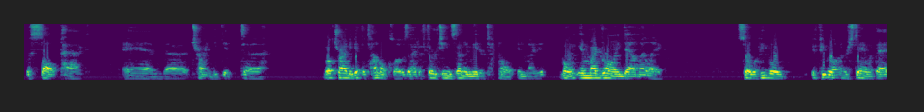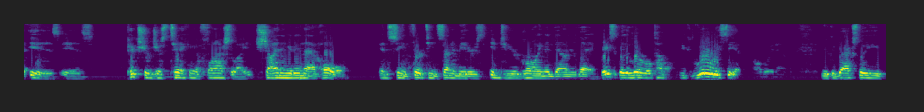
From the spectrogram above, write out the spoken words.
with salt pack and uh, trying to get uh, well, trying to get the tunnel closed, I had a 13 centimeter tunnel in my going in my groin down my leg. So what people, if people don't understand what that is, is picture just taking a flashlight, shining it in that hole, and seeing 13 centimeters into your groin and down your leg. Basically, a literal tunnel. You could literally see it all the way down. You could actually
